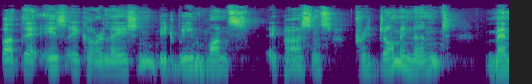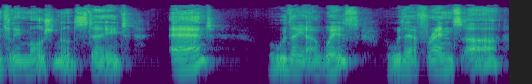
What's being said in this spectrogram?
but there is a correlation between one's, a person's predominant mental emotional state and who they are with, who their friends are,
